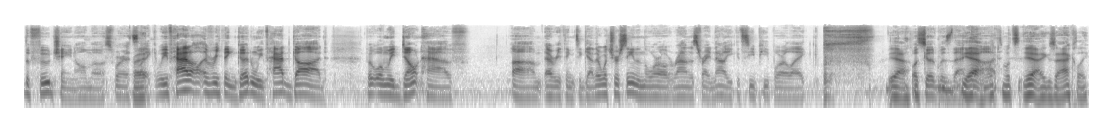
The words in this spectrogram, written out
the food chain almost where it's Right. like we've had all, everything good and we've had God, but when we don't have um, everything together, which we're seeing in the world around us right now, you can see people are like, Yeah. "What good was that yeah. God?" What's, yeah exactly.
